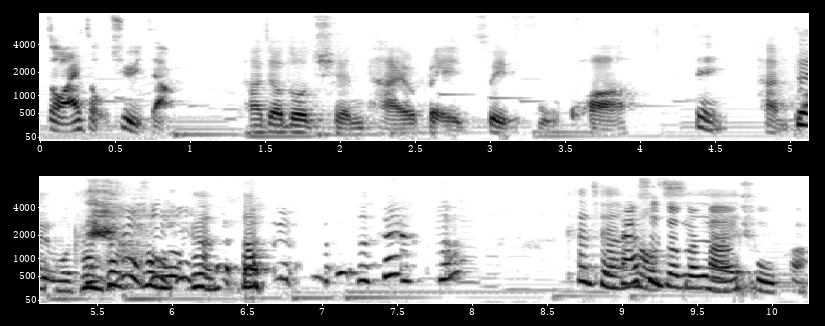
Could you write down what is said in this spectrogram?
走来走去这样。它叫做全台北最浮夸，对，汉堡，对我看到，我看到，看起来它是真的蛮浮夸，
